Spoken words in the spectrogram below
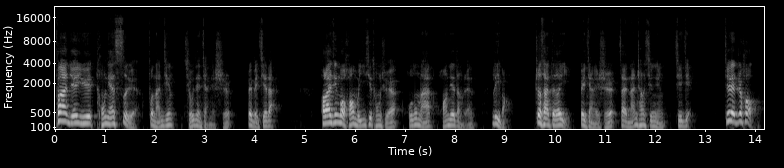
范汉杰于同年四月赴南京求见蒋介石，未被接待。后来经过黄埔一期同学胡宗南、黄杰等人力保，这才得以被蒋介石在南昌行营接见。接任之后，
